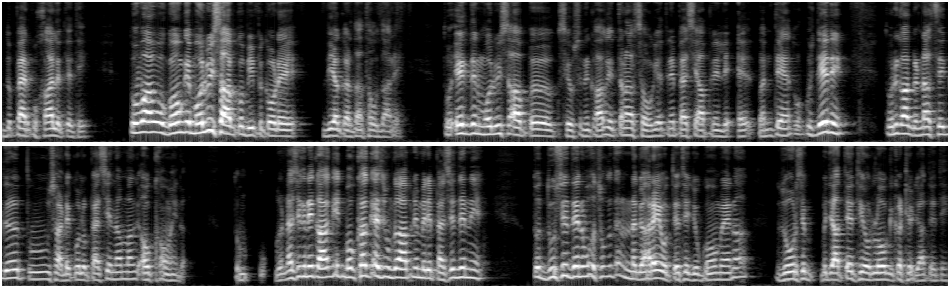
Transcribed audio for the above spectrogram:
दोपहर को खा लेते थे। तो वह वो गाँव के मौलवी साहब को भी पकौड़े दिया करता था उधारे तो एक दिन मौलवी साहब से उसने कहा कि इतना सा हो गया, इतने पैसे आपने ले बनते हैं तो कुछ दे दें। तो उन्होंने कहा गंडा सिंह, तू साढ़े को पैसे ना मांग, औखा होएगा। तो गंडा सिंह ने कहा कि मौका कैसे होगा? आपने मेरे पैसे देने हैं। तो दूसरे दिन वो उस वक्त नगारे होते थे जो गाँव में ना, ज़ोर से बजाते थे और लोग इकट्ठे हो जाते थे।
